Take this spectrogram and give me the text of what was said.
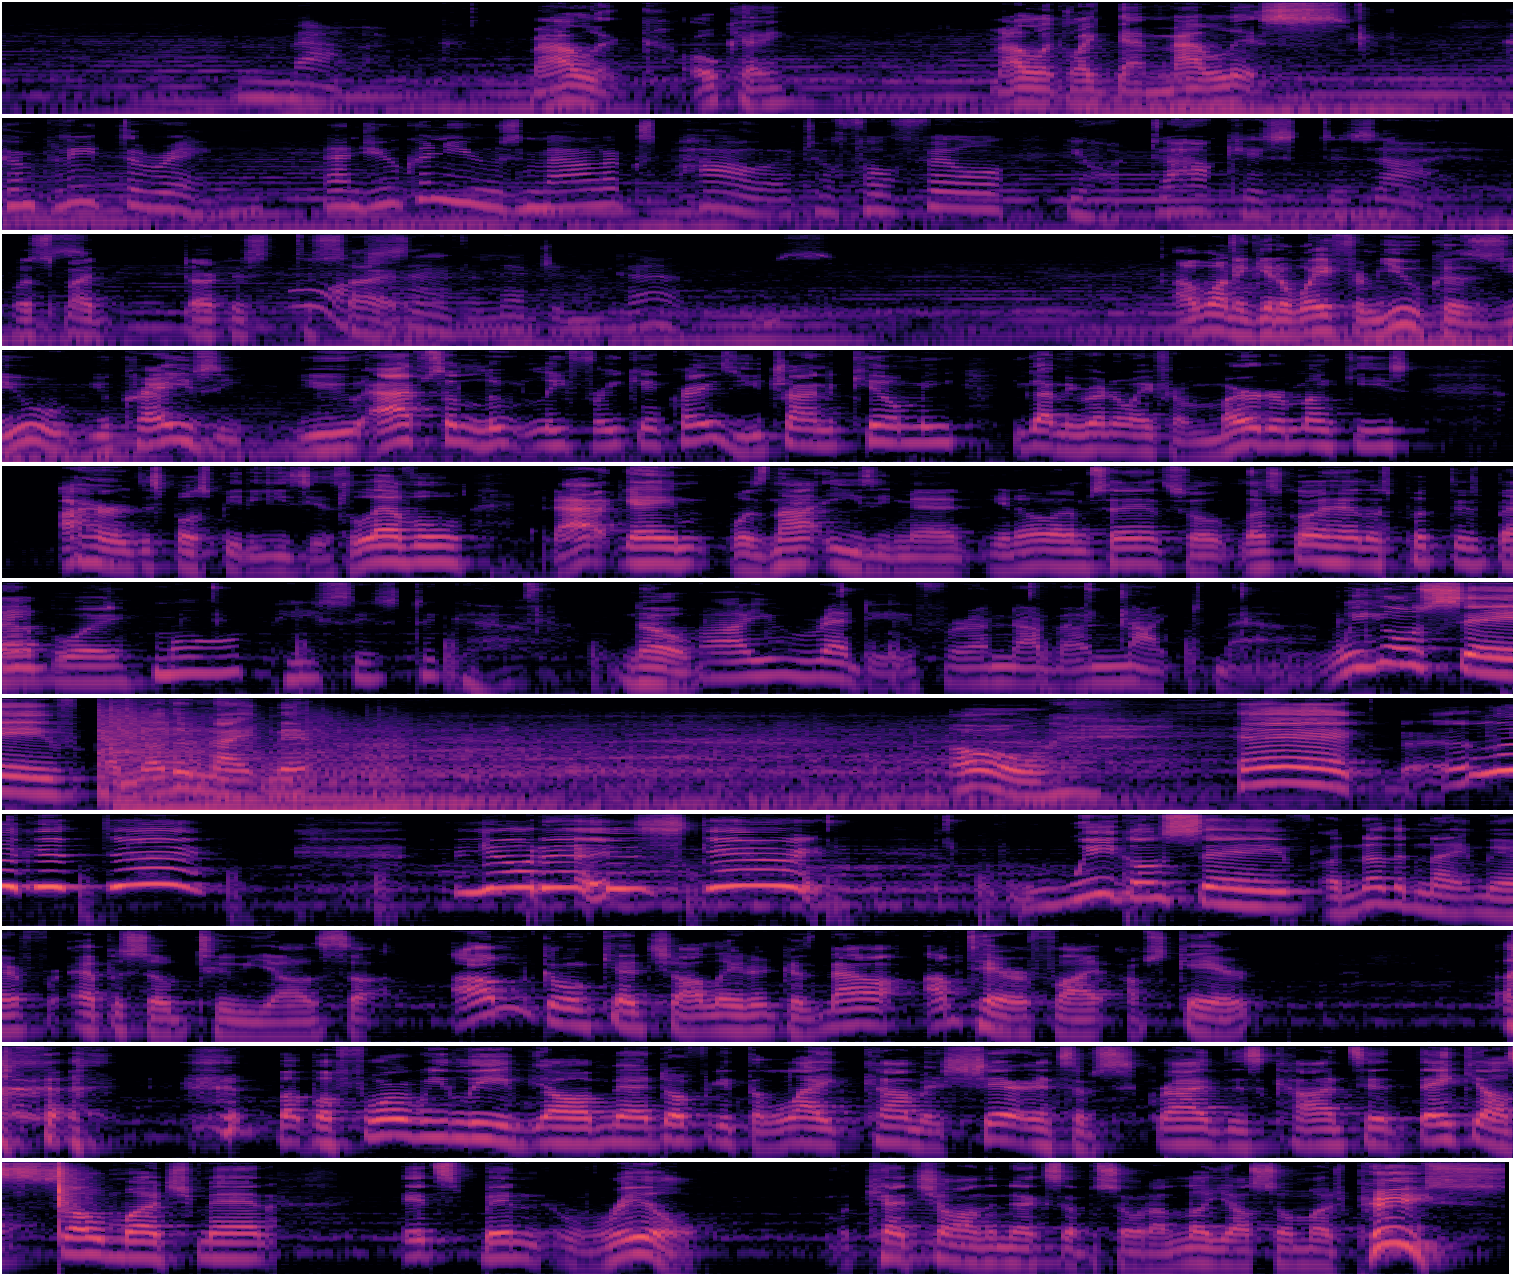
Malak. Malik. Okay. Malik like that malice. Complete the ring, and you can use Malak's power to fulfill your darkest desires. What's my darkest Or desire? so the legend goes. I want to get away from you because you you crazy. You absolutely freaking crazy. You trying to kill me. You got me running away from murder monkeys. I heard this supposed to be the easiest level. That game was not easy, man. You know what I'm saying? So let's go ahead. Let's put this bad Eight boy. More pieces to go. No, Are you ready for another nightmare? we gonna save another nightmare. Oh, heck! Look at that. Yo, that is scary. We gonna save another nightmare for episode two, y'all. So I'm gonna catch y'all later because now I'm terrified. I'm scared. but before we leave, y'all, man, don't forget to like, comment, share, and subscribe this content. Thank y'all so much, man. It's been real. Catch y'all on the next episode. I love y'all so much. Peace.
